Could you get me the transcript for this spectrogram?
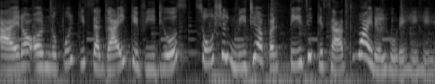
आयरा और नुपुर की सगाई के वीडियोस सोशल मीडिया पर तेज़ी के साथ वायरल हो रहे हैं।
